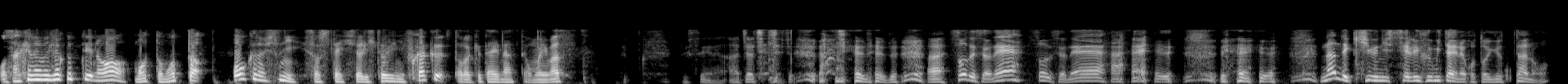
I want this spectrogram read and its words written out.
お酒の魅力っていうのをもっともっと多くの人に、そして一人一人に深く届けたいなって思います。うるせえな。あ、違う違う違う違う。あ違う違う。あ、そうですよね。そうですよね。はい。なんで急にセリフみたいなことを言ったの？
